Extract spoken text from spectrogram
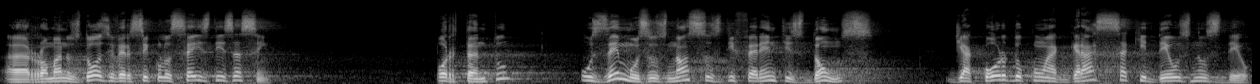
Uh, Romanos 12, versículo 6 diz assim: Portanto, usemos os nossos diferentes dons de acordo com a graça que Deus nos deu.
